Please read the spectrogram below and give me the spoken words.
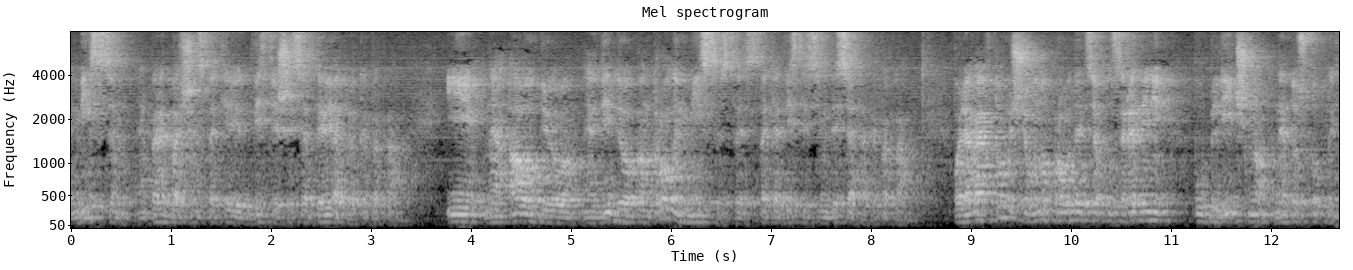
е, місцем, е, передбаченим статтею 269 КПК, і е, аудіо-відеоконтролем місця, це стаття 270 КПК, полягає в тому, що воно проводиться усередині публічно недоступних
